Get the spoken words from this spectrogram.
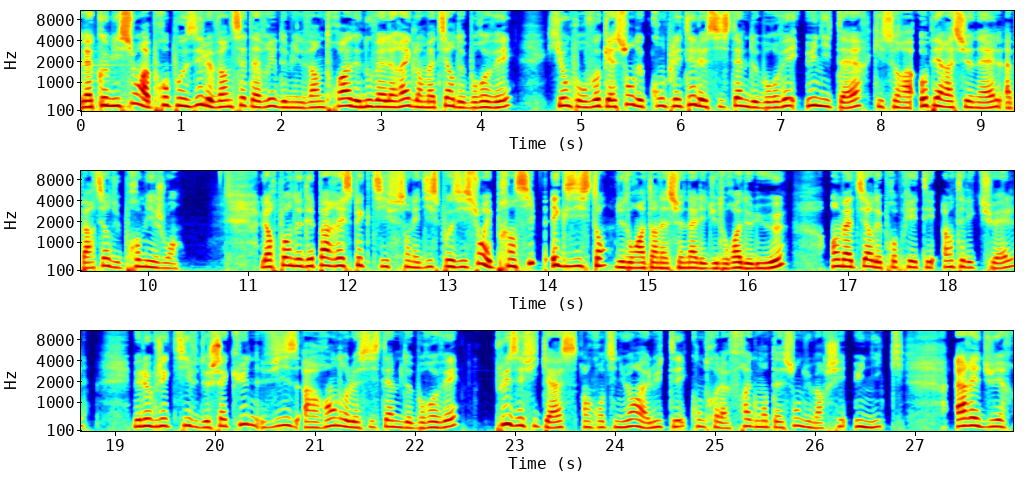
La Commission a proposé le 27 avril 2023 de nouvelles règles en matière de brevets qui ont pour vocation de compléter le système de brevets unitaire qui sera opérationnel à partir du 1er juin. Leurs points de départ respectifs sont les dispositions et principes existants du droit international et du droit de l'UE en matière de propriété intellectuelle, mais l'objectif de chacune vise à rendre le système de brevets plus efficace en continuant à lutter contre la fragmentation du marché unique, à réduire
